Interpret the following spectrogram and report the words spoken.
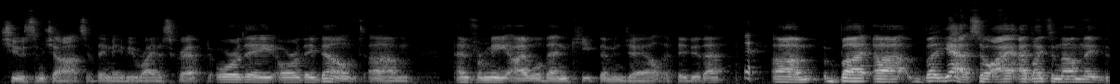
choose some shots, if they maybe write a script, or they or they don't. Um, and for me, I will then keep them in jail if they do that. Um, but uh, but yeah, so I, I'd like to nominate the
